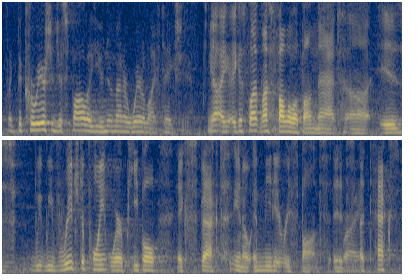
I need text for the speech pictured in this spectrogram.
It's like the career should just follow you no matter where life takes you. Yeah, I, I guess last follow up on that uh, is we, have reached a point where people expect you know immediate response. It's right. a text,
